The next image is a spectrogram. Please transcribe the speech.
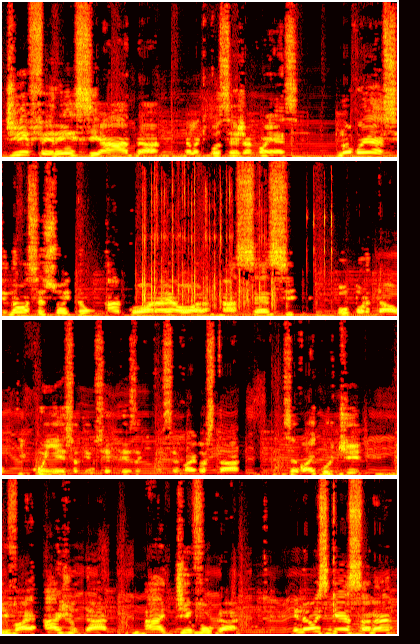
diferenciada, aquela que você já conhece. Não conhece? Não acessou? Então agora é a hora. Acesse o portal e conheça. Tenho certeza que você vai gostar, você vai curtir e vai ajudar a divulgar. E não esqueça, né?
